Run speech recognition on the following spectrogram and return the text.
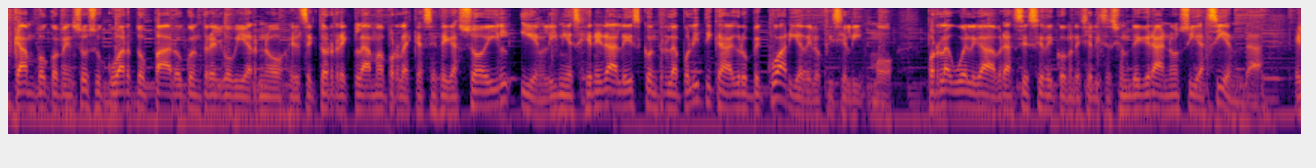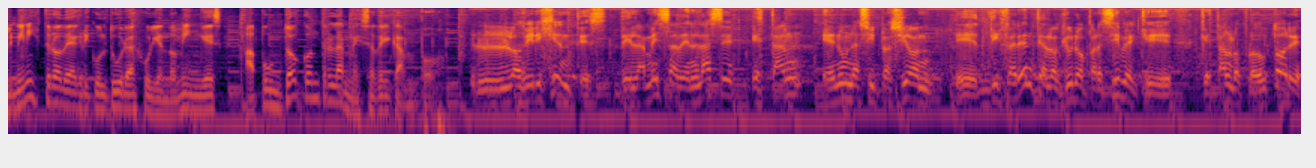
El campo comenzó su cuarto paro contra el gobierno. El sector reclama por la escasez de gasoil y, en líneas generales, contra la política agropecuaria del oficialismo. Por la huelga habrá cese de comercialización de granos y hacienda. El ministro de Agricultura, Julián Domínguez, apuntó contra la mesa del campo. Los dirigentes de la mesa de enlace están en una situación eh, diferente a lo que uno percibe que, están los productores.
